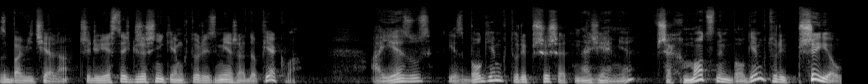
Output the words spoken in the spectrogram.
Zbawiciela, czyli jesteś grzesznikiem, który zmierza do piekła, a Jezus jest Bogiem, który przyszedł na ziemię, wszechmocnym Bogiem, który przyjął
